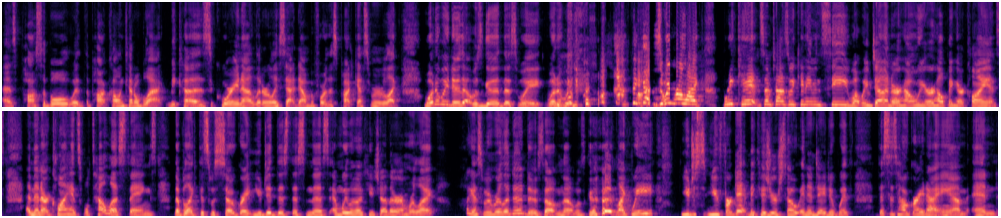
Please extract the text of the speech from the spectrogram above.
as possible with the pot calling kettle black because Corry and I literally sat down before this podcast and we were like, what do we do that was good this week? What do we do? because we were like, we can't, sometimes we can't even see what we've done or how we are helping our clients. And then our clients will tell us things. They'll be like, this was so great. You did this, this, and this. And we look at each other and we're like, I guess we really did do something that was good. like we, you just, you forget because you're so inundated with this is how great I am. And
